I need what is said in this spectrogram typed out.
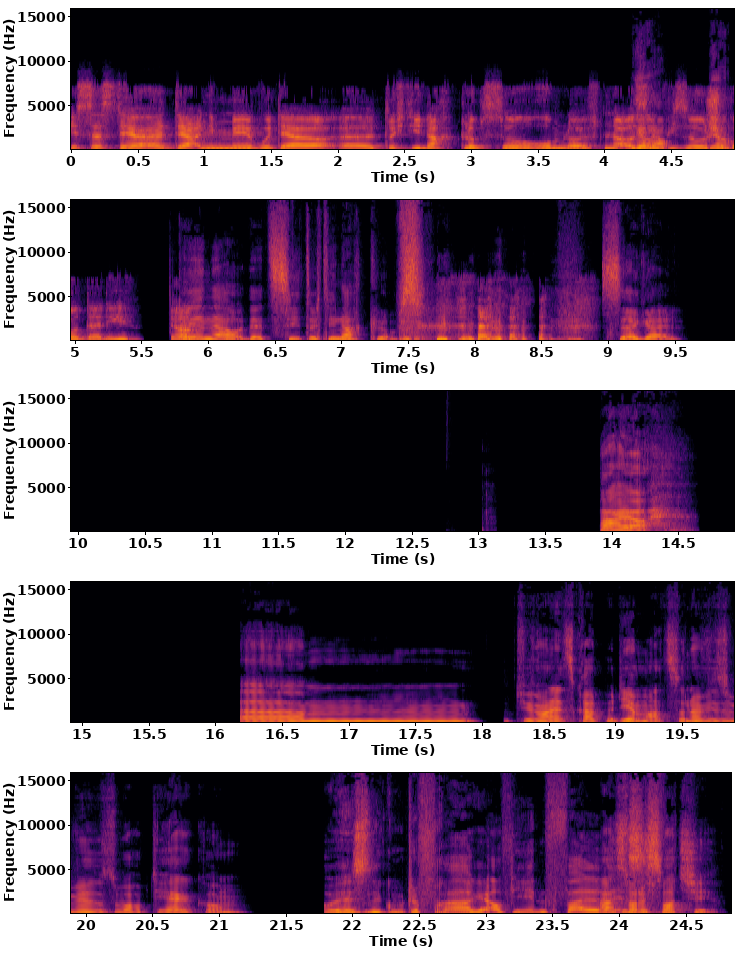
Ist das der, der Anime, wo der äh, durch die Nachtclubs so rumläuft und aussieht genau. wie so Sugar ja. Daddy? Ja? Genau, der zieht durch die Nachtclubs. Sehr geil. Ah ja. Ähm, wir waren jetzt gerade bei dir, Matze, ne? Wie sind wir jetzt überhaupt hierher gekommen? Oh, das ist eine gute Frage. Auf jeden Fall. Ah, es war durch Bocci.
